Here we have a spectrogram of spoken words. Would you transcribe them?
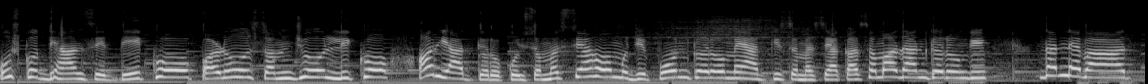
उसको ध्यान से देखो, पढ़ो, समझो, लिखो और याद करो। कोई समस्या हो, मुझे फ़ोन करो, मैं आपकी समस्या का समाधान करूँगी। धन्यवाद।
